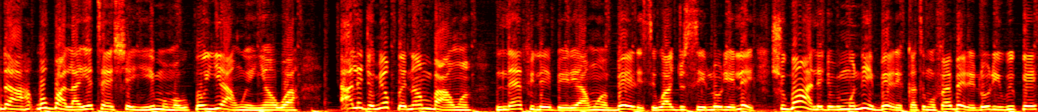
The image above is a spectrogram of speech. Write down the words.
dáa gbogbo àlàyé tẹ́ ẹ ṣe yìí mo mọ̀ wípé ó yé àwọn èèyàn wa. Àlejò mi ò pe nọ́mbà wọn lẹ́ẹ̀fi lè béèrè àwọn ìbéèrè síwájú sí i lórí eléyìí. Ṣùgbọ́n àlejò mi mo ní ìbéèrè kan tí mo fẹ́ béèrè lórí wípé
